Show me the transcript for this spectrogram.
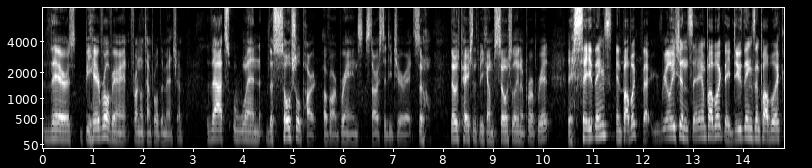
There's behavioral variant frontotemporal dementia. That's when the social part of our brains starts to deteriorate. So those patients become socially inappropriate. They say things in public that you really shouldn't say in public. They do things in public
